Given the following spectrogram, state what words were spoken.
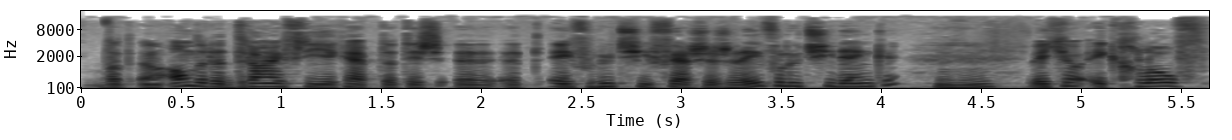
wat een andere drive die ik heb, dat is het evolutie versus revolutie denken. Mhm. Weet je wel, ik geloof,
